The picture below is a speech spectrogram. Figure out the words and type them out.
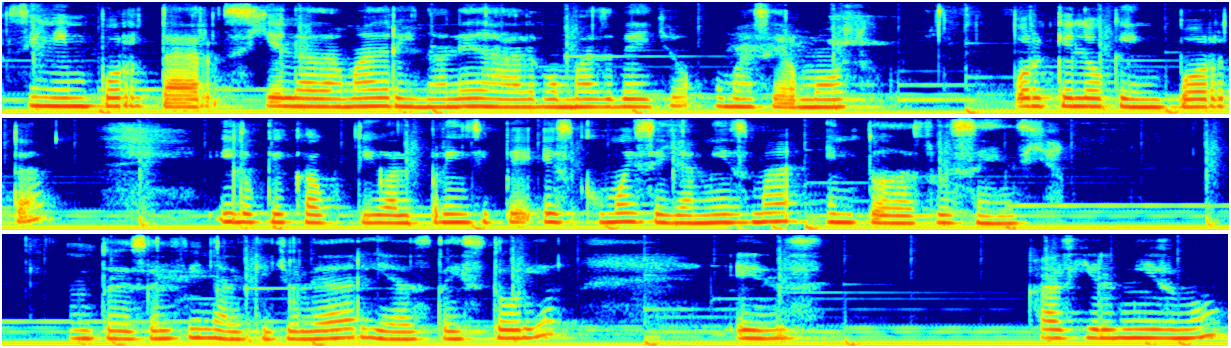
sin importar si el hada madrina le da algo más bello o más hermoso, porque lo que importa y lo que cautiva al príncipe es cómo es ella misma en toda su esencia. Entonces el final que yo le daría a esta historia es casi el mismo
